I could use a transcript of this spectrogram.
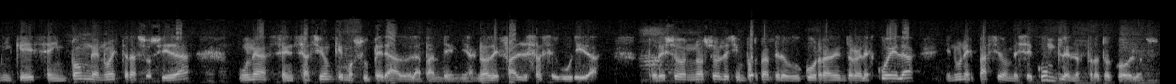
ni que se imponga en nuestra sociedad una sensación que hemos superado la pandemia, ¿no? De falsa seguridad. Por eso no solo es importante lo que ocurra dentro de la escuela, en un espacio donde se cumplen los protocolos,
